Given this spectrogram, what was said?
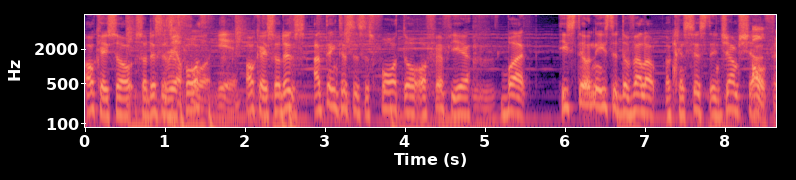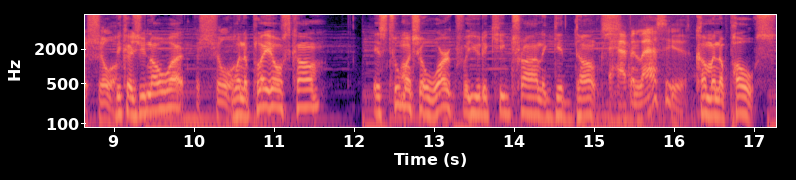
Okay, so so this is Three his or fourth. four, yeah. Okay, so this I think this is his fourth or, or fifth year, Mm-hmm. but he still needs to develop a consistent jump shot. Oh, for sure. Because you know what? For sure. When the playoffs come, it's too much of work for you to keep trying to get dunks. It happened last year. Come in the post.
